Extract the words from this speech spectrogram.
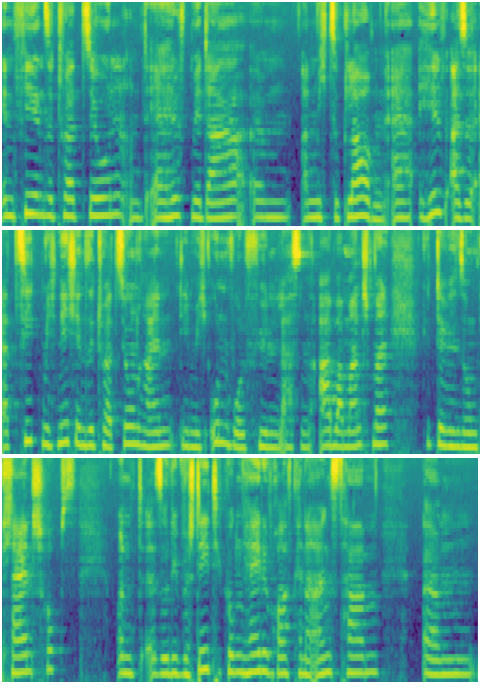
in vielen Situationen und er hilft mir da, ähm, an mich zu glauben. Er hilft, also er zieht mich nicht in Situationen rein, die mich unwohl fühlen lassen, aber manchmal gibt er mir so einen kleinen Schubs und äh, so die Bestätigung, hey, du brauchst keine Angst haben, ähm,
